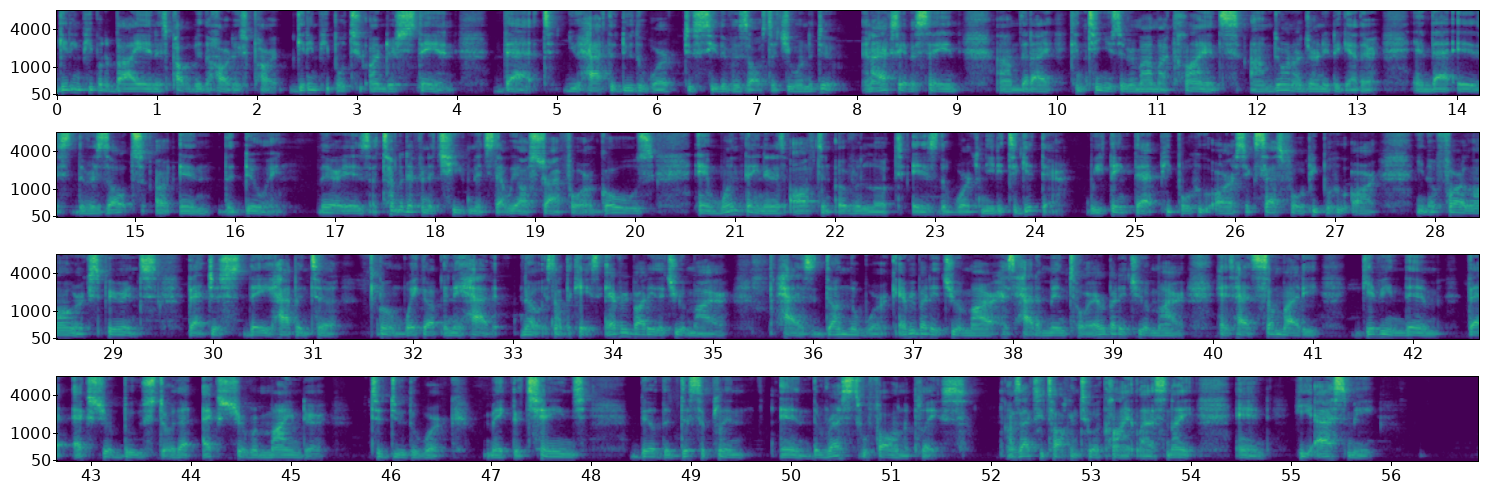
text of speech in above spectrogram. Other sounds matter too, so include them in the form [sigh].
getting people to buy in is probably the hardest part. Getting people to understand that you have to do the work to see the results that you want to do. And I actually have a saying um, that I continue to remind my clients um, during our journey together, and that is the results are in the doing. There is a ton of different achievements that we all strive for, goals, and one thing that is often overlooked is the work needed to get there. We think that people who are successful, people who are, you know, far along or experienced, that just they happen to boom, wake up and they have it. No, it's not the case. Everybody that you admire has done the work. Everybody that you admire has had a mentor. Everybody that you admire has had somebody giving them that extra boost or that extra reminder to do the work, make the change, build the discipline, and the rest will fall into place. I was actually talking to a client last night and he asked me,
